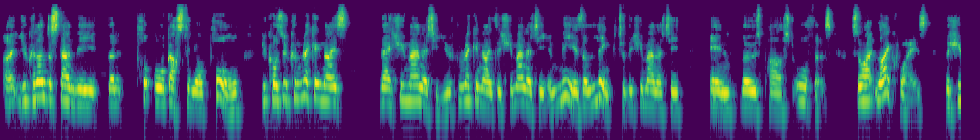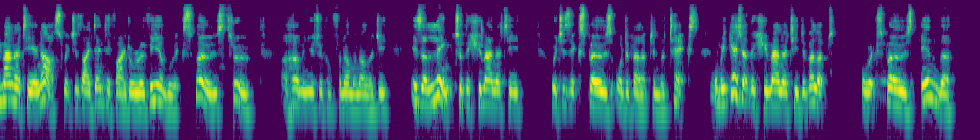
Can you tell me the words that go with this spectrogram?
uh, you can understand the, the Augustine or Paul because you can recognize their humanity. You can recognize the humanity in me as a link to the humanity in those past authors. So I, likewise, the humanity in us, which is identified or revealed or exposed through a hermeneutical phenomenology, is a link to the humanity which is exposed or developed in the text. Mm. When we get at the humanity developed or exposed in the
